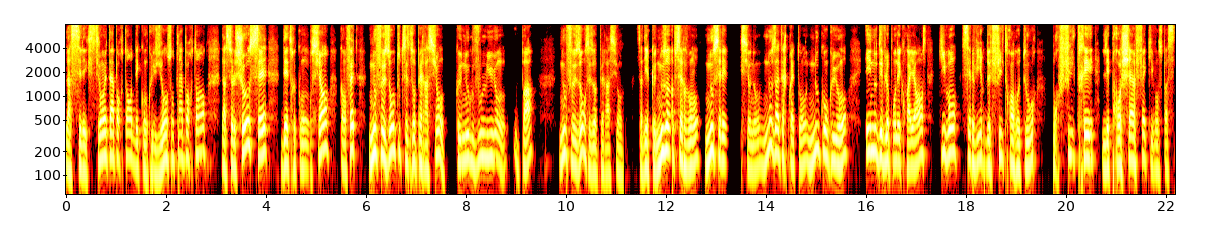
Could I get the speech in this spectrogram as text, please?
la sélection est importante, les conclusions sont importantes. La seule chose, c'est d'être conscient qu'en fait, nous faisons toutes ces opérations, que nous le voulions ou pas, nous faisons ces opérations. C'est-à-dire que nous observons, nous sélectionnons, nous interprétons, nous concluons et nous développons des croyances qui vont servir de filtre en retour pour filtrer les prochains faits qui vont se passer.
